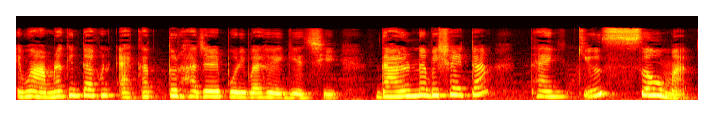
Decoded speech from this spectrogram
এবং আমরা কিন্তু এখন একাত্তর হাজারের পরিবার হয়ে গিয়েছি। দারুণ না বিষয়টা? থ্যাংক ইউ সো মাচ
